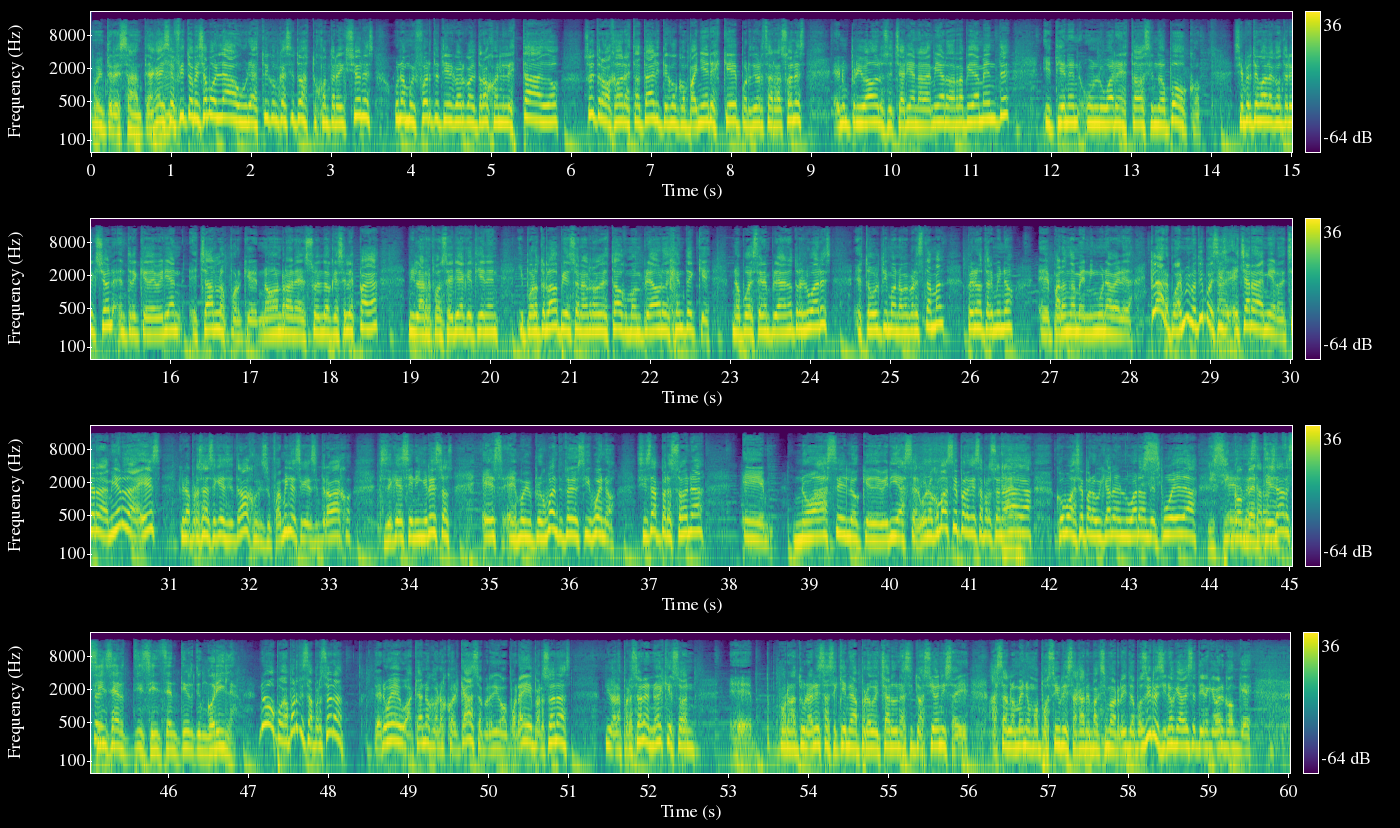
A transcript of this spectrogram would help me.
Muy interesante. Acá dice Fito, me llamo Laura, estoy con casi todas tus contradicciones. Una muy fuerte tiene que ver con el trabajo en el Estado. Soy trabajadora estatal y tengo compañeros que, por diversas razones, en un privado los echarían a la mierda rápidamente y tienen un lugar en el Estado haciendo poco. Siempre tengo la contradicción entre que deberían echarlos porque no honran el sueldo que se les paga, ni la responsabilidad que tienen. Y por otro lado, pienso en el rol del Estado como empleador de gente que no puede ser empleada en otros lugares. Esto último no me parece tan mal, pero no termino eh, parándome en ninguna vereda. Claro, pues al mismo tiempo decís echar a la mierda. Echar a la mierda es que una persona se quede sin trabajo, que su familia se quede sin trabajo, que se quede sin ingresos. Es, es muy preocupante. Entonces decís, bueno, si esa persona eh, no hace lo que debería hacer. Bueno, ¿cómo hace para que esa persona Claro. haga? ¿Cómo hace para ubicarla en un lugar donde Sí. pueda Y sin eh, convertir, desarrollarse? sin, sin sentirte un gorila. No, porque aparte esa persona, de nuevo, acá no conozco el caso, pero digo, por ahí hay personas, digo, las personas no es que son, eh, por naturaleza se quieren aprovechar de una situación y se- hacer lo mínimo posible y sacar el máximo rédito posible, sino que a veces tiene que ver con que,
